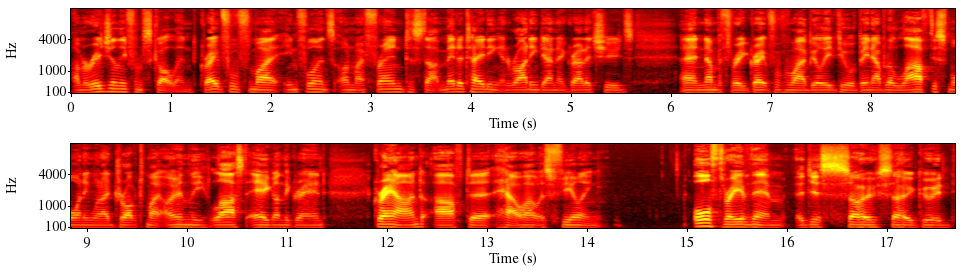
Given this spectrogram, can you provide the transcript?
I'm originally from Scotland, grateful for my influence on my friend to start meditating and writing down her gratitudes. And number three, grateful for my ability to have been able to laugh this morning when I dropped my only last egg on the grand ground after how I was feeling all three of them are just so so good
